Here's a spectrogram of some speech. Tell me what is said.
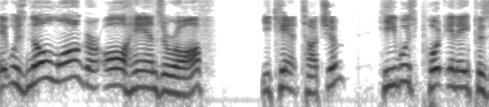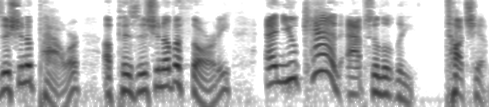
it was no longer all hands are off. You can't touch him. He was put in a position of power, a position of authority, and you can absolutely touch him.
